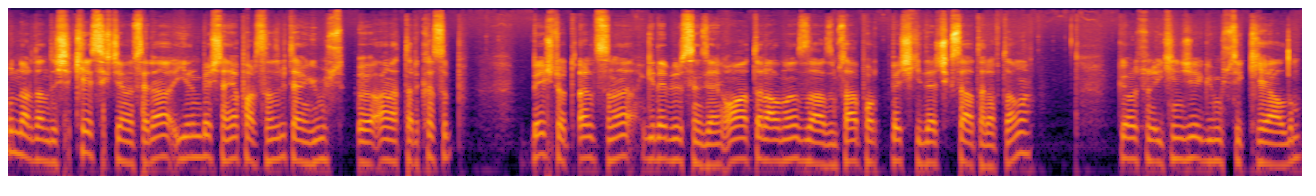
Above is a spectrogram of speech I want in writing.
Bunlardan da işte kestikçe mesela 25 tane yaparsanız bir tane gümüş e, anahtarı kasıp 5 4 arasına gidebilirsiniz. Yani o anahtarı almanız lazım. Sağ port 5 gider açık sağ tarafta ama görsün ikinci gümüş sikkeyi aldım.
